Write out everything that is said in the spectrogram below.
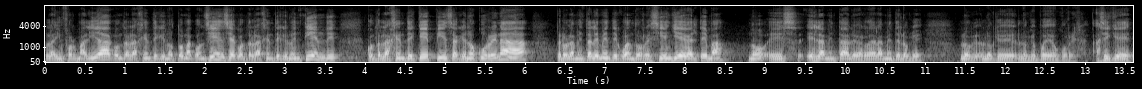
la informalidad, contra la gente que no toma conciencia, contra la gente que no entiende, contra la gente que piensa que no ocurre nada, pero lamentablemente cuando recién llega el tema, ¿no? Es, es lamentable verdaderamente lo que, lo, que, lo que puede ocurrir. Así que,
